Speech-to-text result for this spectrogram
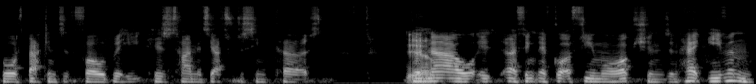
brought back into the fold, but he, his time in Seattle just seemed cursed. Yeah. But now it, I think they've got a few more options. And heck, even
